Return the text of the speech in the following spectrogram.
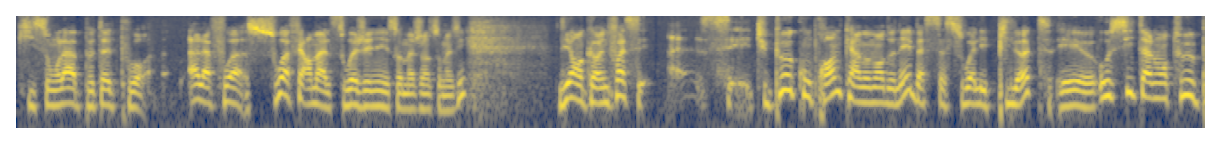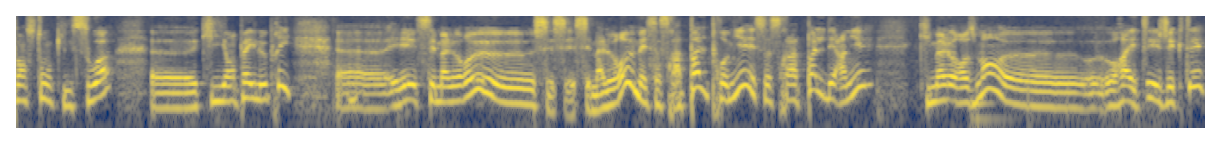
qui sont là peut-être pour à la fois soit faire mal, soit gêner, soit machin, soit machin. Dire encore une fois, c'est, c'est, tu peux comprendre qu'à un moment donné, bah, ça soit les pilotes et euh, aussi talentueux pense-t-on qu'ils soient, euh, qui en payent le prix. Euh, et c'est malheureux, c'est, c'est, c'est malheureux, mais ça sera pas le premier et ça sera pas le dernier qui malheureusement euh, aura été éjecté.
